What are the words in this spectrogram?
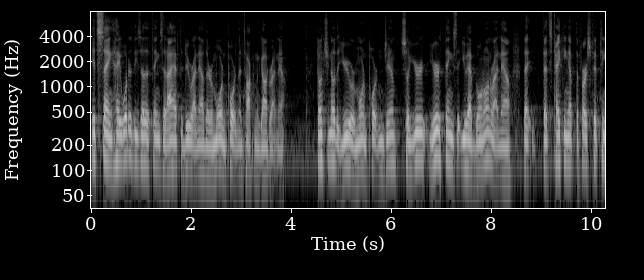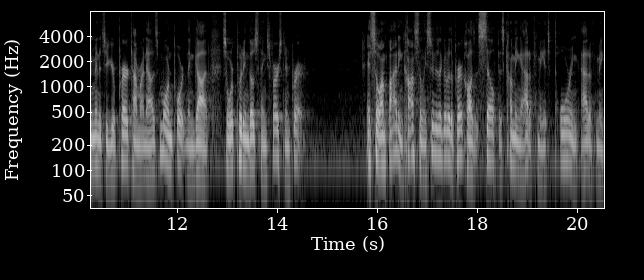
It's saying, hey, what are these other things that I have to do right now that are more important than talking to God right now? Don't you know that you are more important, Jim? So your, your things that you have going on right now that, that's taking up the first 15 minutes of your prayer time right now is more important than God. So we're putting those things first in prayer. And so I'm fighting constantly. As soon as I go to the prayer closet, self is coming out of me. It's pouring out of me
